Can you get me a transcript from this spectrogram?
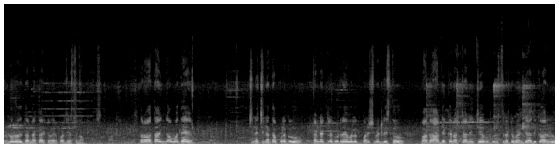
రెండో రోజు ధర్నా కార్యక్రమం ఏర్పాటు చేస్తున్నాం. తర్వాత ఇంకా పోతే చిన్న చిన్న తప్పులకు కండక్టర్లకు డ్రైవర్లకు పనిష్మెంట్లు ఇస్తూ మాకు ఆర్థిక నష్టాన్ని చేకూరుస్తున్నటువంటి అధికారులు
